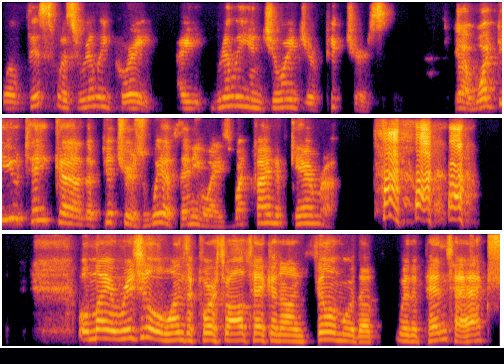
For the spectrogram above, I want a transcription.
Well, this was really great. I really enjoyed your pictures. Yeah, what do you take uh, the pictures with anyways? What kind of camera? well, my original ones, of course, were all taken on film with a with a Pentax,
